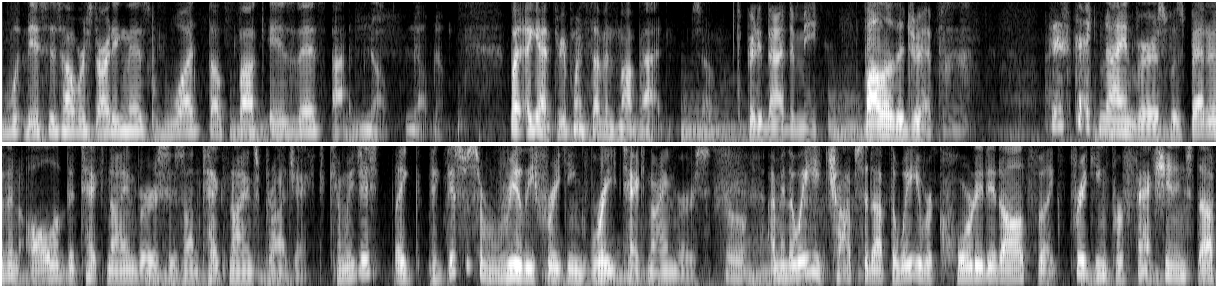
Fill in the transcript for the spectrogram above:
what? This is how we're starting this? What the fuck is this? Uh, no, no, no. But again, 3.7 is not bad. So pretty bad to me. Follow the drip. This Tech N9ne verse was better than all of the Tech N9ne verses on Tech N9ne's project. Can we just like like this was a really freaking great Tech N9ne verse. so I mean the way he chops it up, the way he recorded it all for like freaking perfection and stuff.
